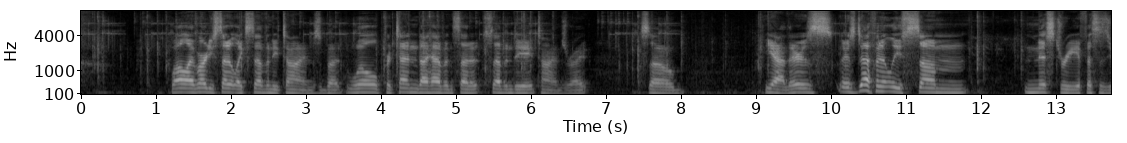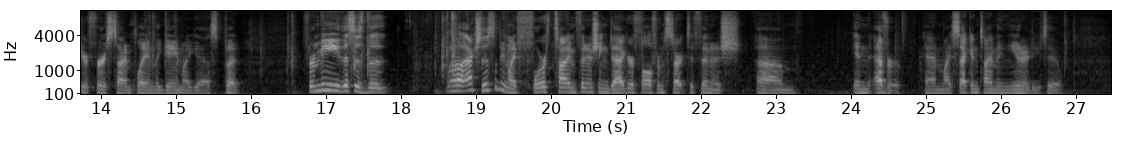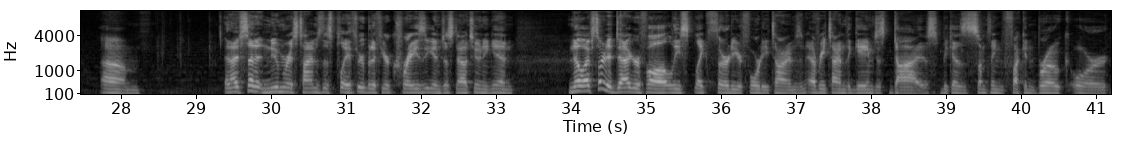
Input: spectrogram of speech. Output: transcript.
Well, I've already said it like 70 times, but we'll pretend I haven't said it 78 times, right? So, yeah, there's there's definitely some mystery if this is your first time playing the game, I guess. But for me, this is the... Well, actually, this will be my fourth time finishing Daggerfall from start to finish um, in ever, and my second time in Unity, too. Um, and I've said it numerous times this playthrough, but if you're crazy and just now tuning in, no, I've started Daggerfall at least like 30 or 40 times, and every time the game just dies because something fucking broke or...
